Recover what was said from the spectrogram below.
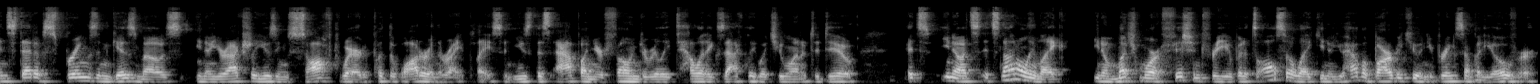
instead of springs and gizmos, you know, you're actually using software to put the water in the right place and use this app on your phone to really tell it exactly what you want it to do. It's, you know, it's it's not only like, you know, much more efficient for you, but it's also like, you know, you have a barbecue and you bring somebody over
